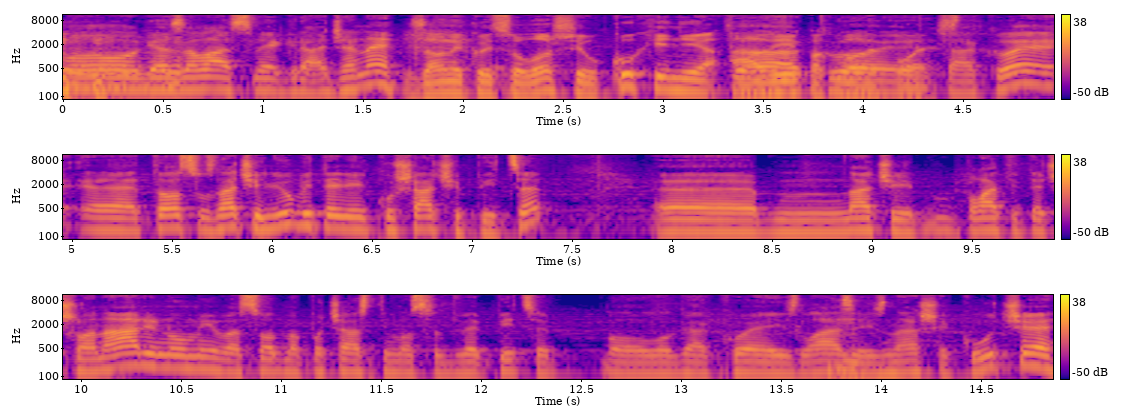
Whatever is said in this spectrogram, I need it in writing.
ovoga, za vas sve građane. Za one koji su loši u kuhinji, ali ipak Tako vole je, pojesti. Tako je. E, to su znači ljubitelji i kušači pice. E, znači, platite članarinu, mi vas odmah počastimo sa dve pice ovoga koje izlaze iz naše kuće.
